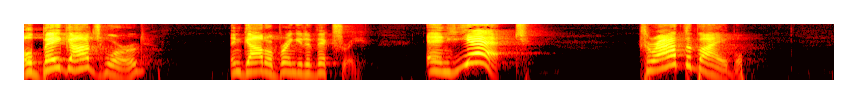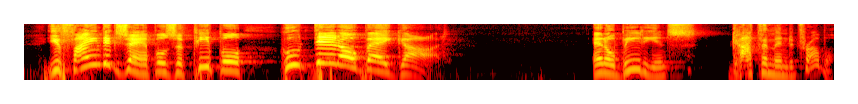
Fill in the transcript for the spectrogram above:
Obey God's word, and God will bring you to victory. And yet, throughout the Bible, you find examples of people who did obey God, and obedience got them into trouble.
